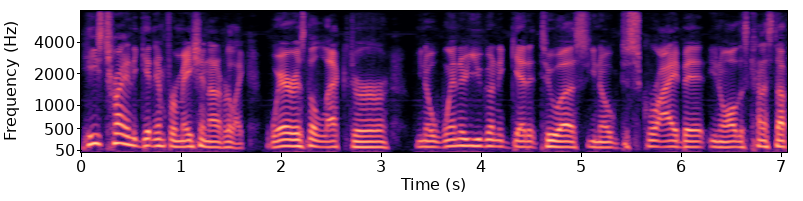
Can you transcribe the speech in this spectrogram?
he's trying to get information out of her, like, where is the Lektor? You know, when are you going to get it to us? You know, describe it, you know, all this kind of stuff.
